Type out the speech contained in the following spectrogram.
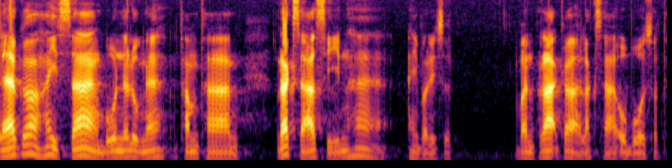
แล้วก็ให้สร้างบุญนะลูกนะทำทาน รักษาศีลห้าให้บริสุทธิ์ วันพระก็รักษาโอโบสถ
